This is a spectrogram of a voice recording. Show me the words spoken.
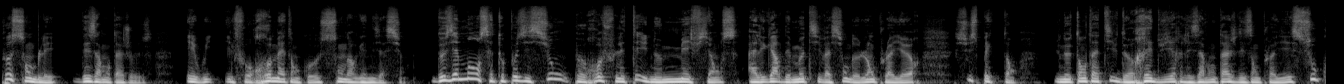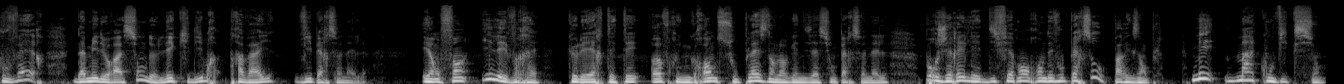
peut sembler désavantageuse. Et oui, il faut remettre en cause son organisation. Deuxièmement, cette opposition peut refléter une méfiance à l'égard des motivations de l'employeur, suspectant une tentative de réduire les avantages des employés sous couvert d'amélioration de l'équilibre travail-vie personnelle. Et enfin, il est vrai que les RTT offrent une grande souplesse dans l'organisation personnelle pour gérer les différents rendez-vous perso, par exemple. Mais ma conviction,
